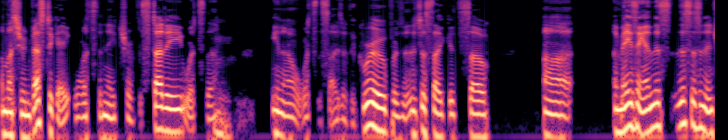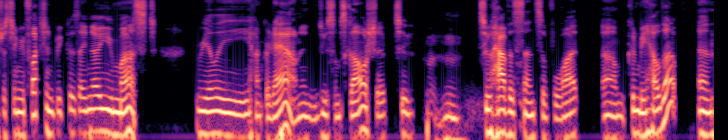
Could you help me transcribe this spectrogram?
unless you investigate what's the nature of the study, what's the, mm. you know, what's the size of the group. It's just like it's so uh, amazing. And this this is an interesting reflection because I know you must really hunker down and do some scholarship to mm-hmm. to have a sense of what um, can be held up. And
